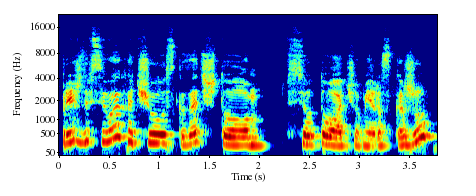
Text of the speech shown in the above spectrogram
прежде всего я хочу сказать, что все то, о чем я расскажу,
